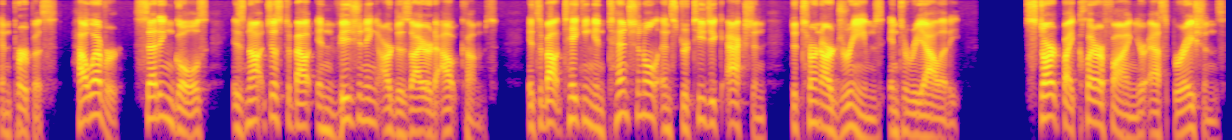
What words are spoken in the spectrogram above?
and purpose. However, setting goals is not just about envisioning our desired outcomes. It's about taking intentional and strategic action to turn our dreams into reality. Start by clarifying your aspirations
